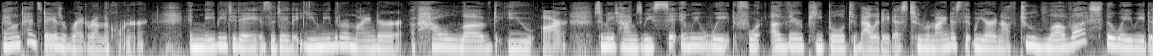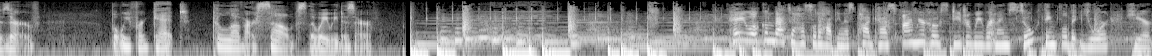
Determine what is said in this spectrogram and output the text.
Valentine's Day is right around the corner, and maybe today is the day that you need the reminder of how loved you are. So many times we sit and we wait for other people to validate us, to remind us that we are enough, to love us the way we deserve. But we forget to love ourselves the way we deserve. Welcome back to Hustle to Happiness podcast. I'm your host, Deidre Weaver, and I'm so thankful that you're here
